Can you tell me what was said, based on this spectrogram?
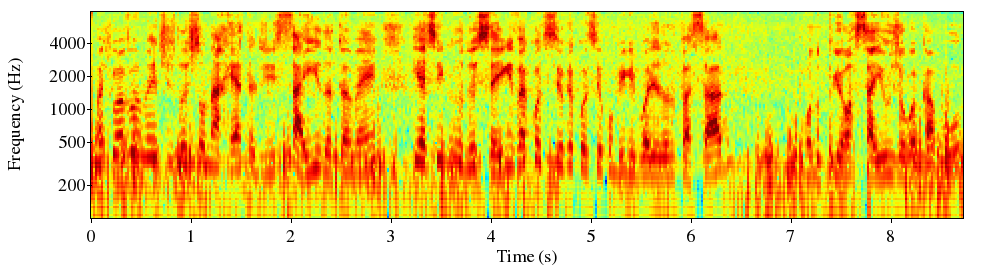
Mas provavelmente os dois estão na reta de saída também, e assim que os dois saírem vai acontecer o que aconteceu com o Big Brother do ano passado, quando o pior saiu, o jogo acabou,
